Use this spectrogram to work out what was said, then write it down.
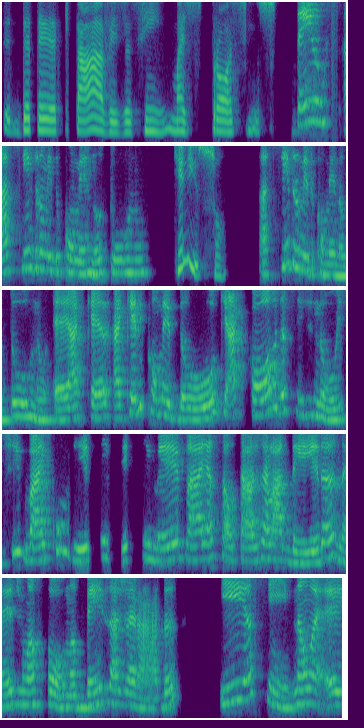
detectáveis, assim, mais próximos? Tem os, a síndrome do comer noturno. Que é isso? A síndrome do comer noturno é aquele, aquele comedor que acorda assim de noite, vai comer, comer, comer, vai assaltar a geladeira, né, de uma forma bem exagerada. E assim, não é, é,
